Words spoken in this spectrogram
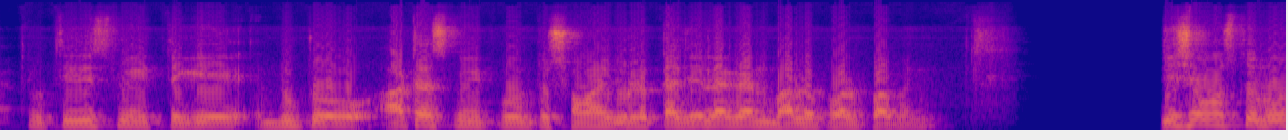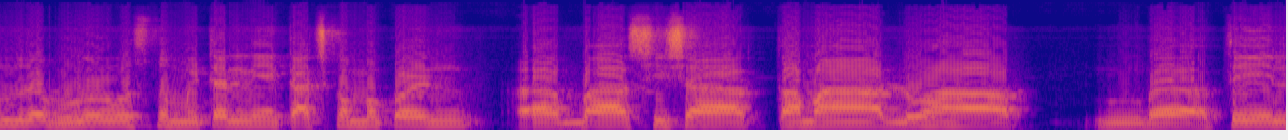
একটু তিরিশ মিনিট থেকে দুটো আঠাশ মিনিট পর্যন্ত সময়গুলো কাজে লাগান, ভালো ফল পাবেন। যে সমস্ত বন্ধুরা ভূগর্ভস্থ মেটাল নিয়ে কাজকর্ম করেন বা সীসা, তামা, লোহা তেল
